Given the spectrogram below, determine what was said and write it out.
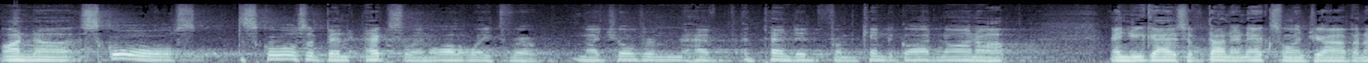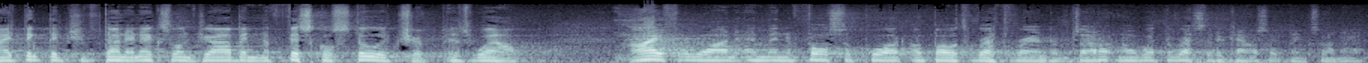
On uh, schools, the schools have been excellent all the way through. My children have attended from kindergarten on up, and you guys have done an excellent job, and I think that you've done an excellent job in the fiscal stewardship as well. I, for one, am in full support of both referendums. I don't know what the rest of the council thinks on that.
